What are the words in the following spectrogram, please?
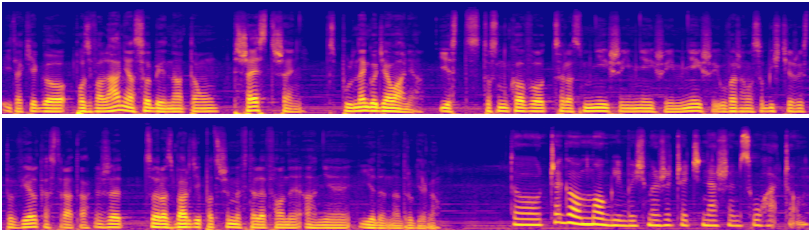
i takiego pozwalania sobie na tą przestrzeń wspólnego działania jest stosunkowo coraz mniejszy i mniejszy i mniejszy i uważam osobiście, że jest to wielka strata, że coraz bardziej patrzymy w telefony, a nie jeden na drugiego. To czego moglibyśmy życzyć naszym słuchaczom?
